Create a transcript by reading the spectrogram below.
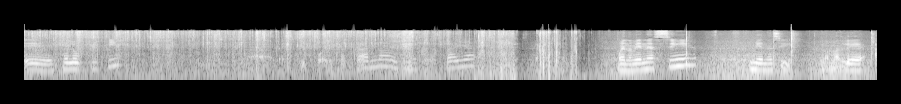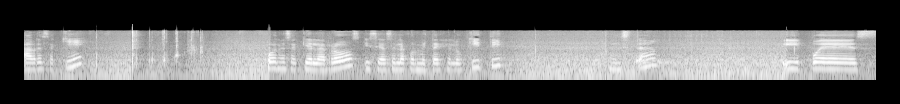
eh, Hello Kitty. A ver si puedo sacarlo bueno viene así viene así nomás le abres aquí pones aquí el arroz y se hace la formita de Hello Kitty. Ahí está y pues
